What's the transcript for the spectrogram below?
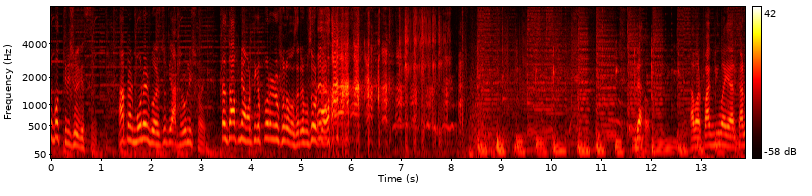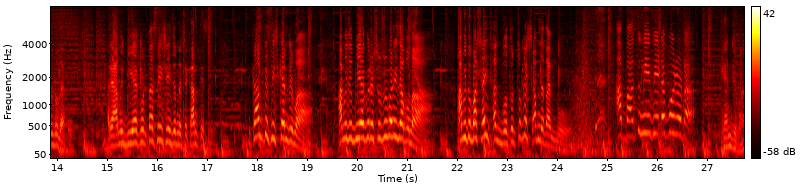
তো বত্রিশ হয়ে গেছে। আপনার মনের বয়স যদি আঠারো উনিশ হয় তাহলে তো আপনি আমার থেকে পনেরো ষোলো বছরের ছোট দেখো আমার পাগলি মাই আর কাণ্ড দেখো। আরে আমি বিয়ে করতেছি সেই জন্য সে কানতেছে কাঁদতেছিস কেন রে মা? আমি তো বিয়ে করে শ্বশুর বাড়ি যাব না। আমি তো বাসায় থাকব তোর চোখের সামনে থাকব। আব্বা তুমি এই বিয়েটা করো না। কেন রে মা?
